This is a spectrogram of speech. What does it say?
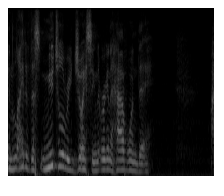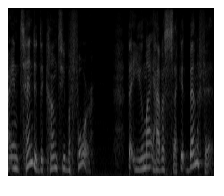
in light of this mutual rejoicing that we're going to have one day, I intended to come to you before that you might have a second benefit.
